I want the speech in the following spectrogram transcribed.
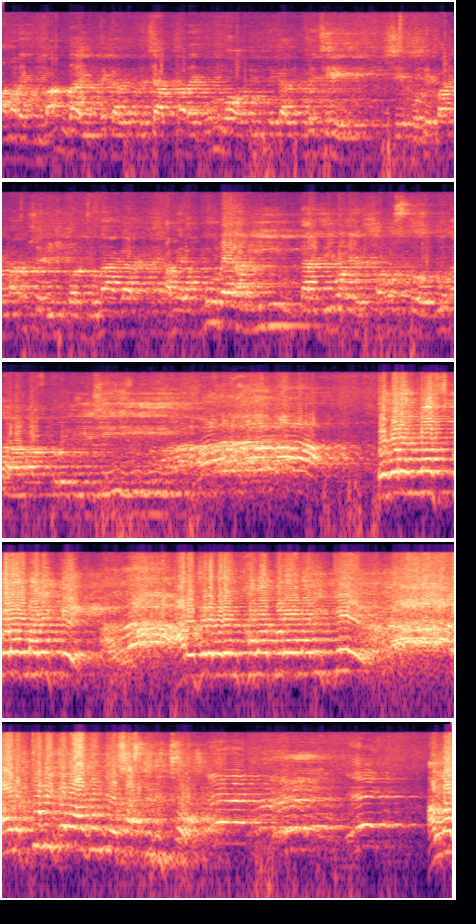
আমার করেছে, আপনার ইন্তেকাল করেছে। সে মানুষের আমি রব্বুল আলামিন তার জীবনের সমস্ত গুনাহ মাফ করে দিয়েছি। তো বলেন মাফ করার মালিককে। আরও ফেরে বলেন ক্ষমা করার মালিককে। তাহলে তুমি কেন আগুন দিয়ে শাস্তি দিচ্ছ? আল্লাহ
